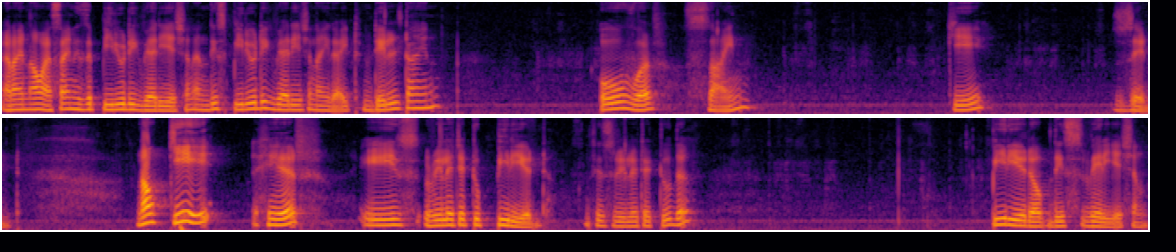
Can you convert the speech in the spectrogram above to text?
and I now assign is a periodic variation and this periodic variation I write delta n over sine k z. Now, k here is related to period it is related to the period of this variation.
